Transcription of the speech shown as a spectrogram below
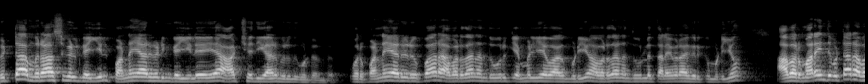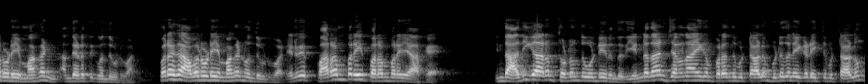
மிட்டா மிராசுகள் கையில் பண்ணையார்களின் கையிலேயே ஆட்சி அதிகாரம் இருந்து கொண்டிருந்தது. ஒரு பண்ணையார் இருப்பார் அவர்தான் அந்த ஊருக்கு எம்எல்ஏவாக முடியும் அவர்தான் அந்த ஊரில் தலைவராக இருக்க முடியும். அவர் மறைந்து விட்டார் அவருடைய மகன் அந்த இடத்துக்கு வந்து விடுவான். பிறகு அவருடைய மகன் வந்து விடுவான். எனவே பரம்பரை பரம்பரையாக இந்த அதிகாரம் தொடர்ந்து கொண்டே இருந்தது. என்னதான் ஜனநாயகம் பிறந்து விட்டாலும் விடுதலை கிடைத்து விட்டாலும்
